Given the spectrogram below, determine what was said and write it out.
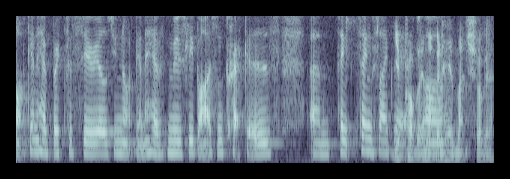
not going to have breakfast cereals. You're not going to have muesli bars and crackers, um, th- things like that. You're probably not going to have much sugar.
